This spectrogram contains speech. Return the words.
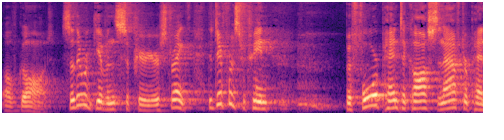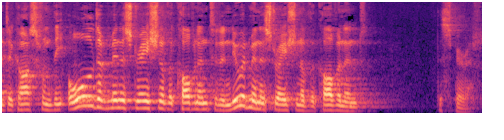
of God. So they were given superior strength. The difference between before Pentecost and after Pentecost, from the old administration of the covenant to the new administration of the covenant, the Spirit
